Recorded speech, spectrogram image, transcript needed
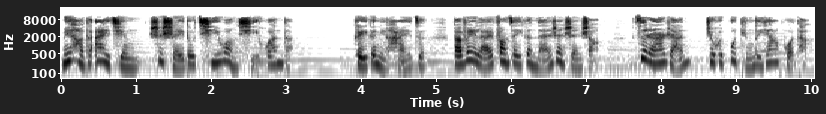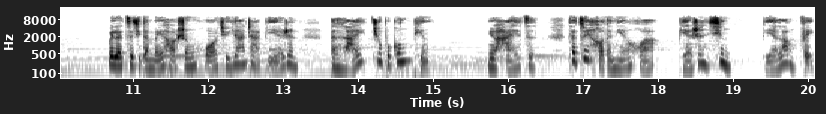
美好的爱情是谁都期望喜欢的，可一个女孩子把未来放在一个男人身上。自然而然就会不停的压迫他，为了自己的美好生活去压榨别人，本来就不公平。女孩子在最好的年华，别任性，别浪费，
